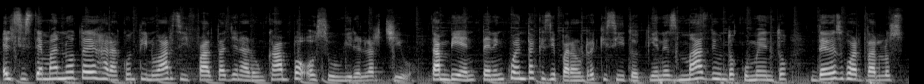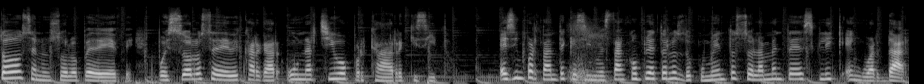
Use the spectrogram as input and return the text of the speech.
El sistema no te dejará continuar si falta llenar un campo o subir el archivo. También ten en cuenta que si para un requisito tienes más de un documento, debes guardarlos todos en un solo PDF, pues solo se debe cargar un archivo por cada requisito. Es importante que si no están completos los documentos solamente des clic en guardar,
